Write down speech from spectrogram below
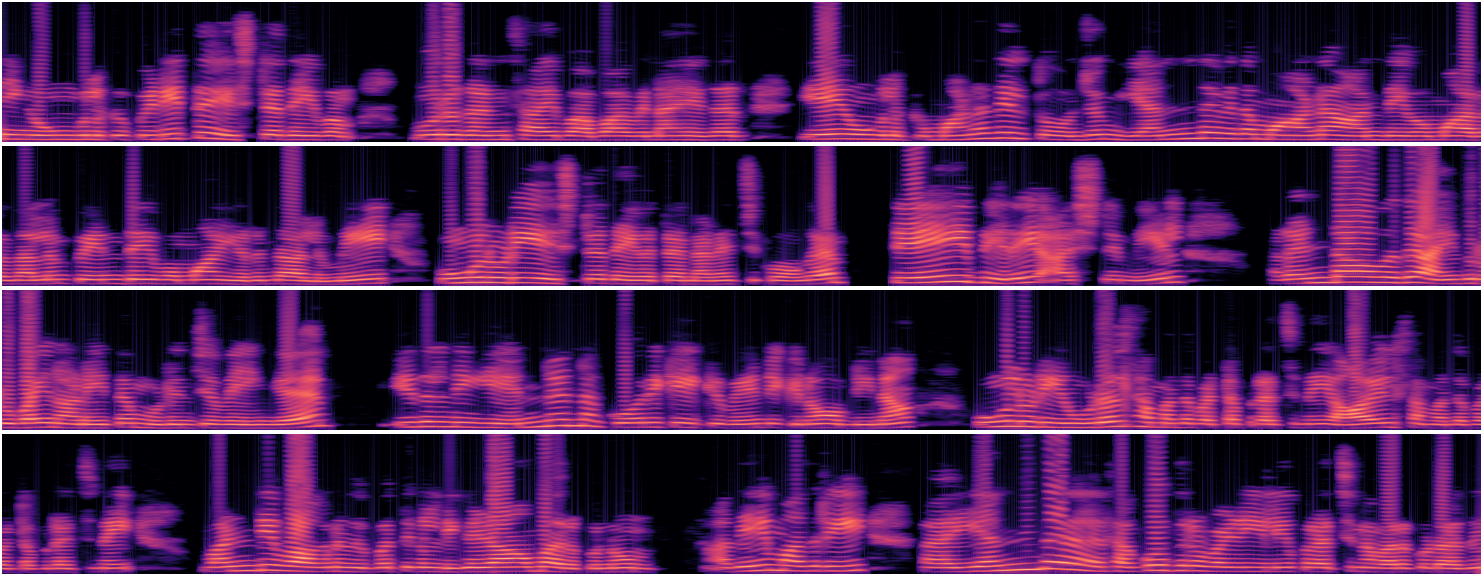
நீங்கள் உங்களுக்கு பிடித்த இஷ்ட தெய்வம் முருகன் சாய்பாபா விநாயகர் ஏன் உங்களுக்கு மனதில் தோன்றும் எந்த விதமான ஆண் தெய்வமாக இருந்தாலும் பெண் தெய்வமாக இருந்தாலுமே உங்களுடைய இஷ்ட தெய்வத்தை நினச்சிக்கோங்க. தேய்பிரை அஷ்டமியில் ரெண்டாவது ஐந்து ரூபாய் நாணயத்தை முடிஞ்சு வைங்க. இதுல நீங்க என்னென்ன கோரிக்கைக்கு வேண்டிக்கணும் அப்படின்னா உங்களுடைய உடல் சம்பந்தப்பட்ட பிரச்சனை ஆயுள் சம்பந்தப்பட்ட பிரச்சனை வண்டி வாகன விபத்துகள் நிகழாம இருக்கணும். அதே மாதிரி எந்த சகோதர வழியிலயும் பிரச்சனை வரக்கூடாது.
